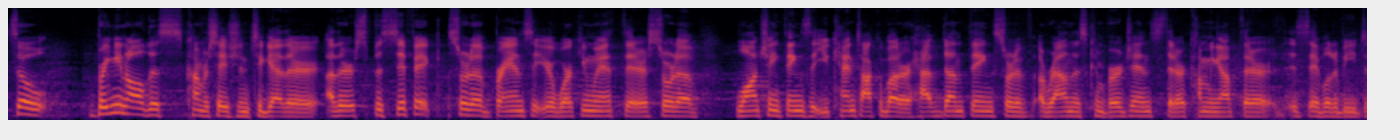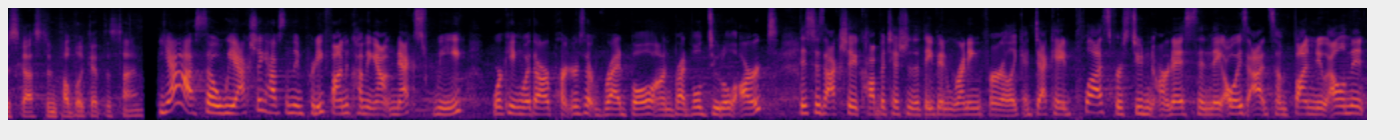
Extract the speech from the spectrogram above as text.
So, bringing all this conversation together, are there specific sort of brands that you're working with that are sort of launching things that you can talk about or have done things sort of around this convergence that are coming up that are is able to be discussed in public at this time? Yeah, so we actually have something pretty fun coming out next week, working with our partners at Red Bull on Red Bull Doodle Art. This is actually a competition that they've been running for like a decade plus for student artists, and they always add some fun new element.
